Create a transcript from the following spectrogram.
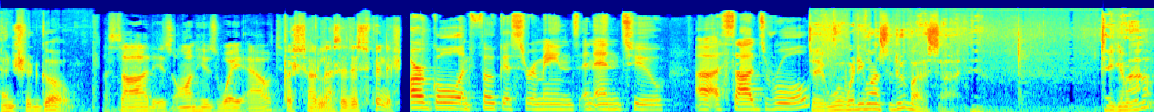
and should go. Assad is on his way out. Bashar al-Assad is finished. Our goal and focus remains an end to uh, Assad's rule. Say, well, what do he wants to do about Assad? Take him out?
